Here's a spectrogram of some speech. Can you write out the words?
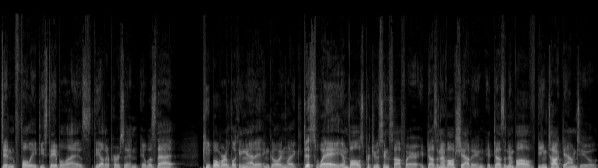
didn't fully destabilize the other person. It was that people were looking at it and going like this way involves producing software. It doesn't involve shouting, it doesn't involve being talked down to,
